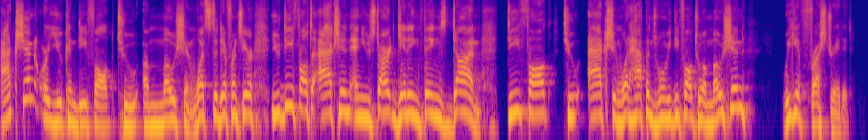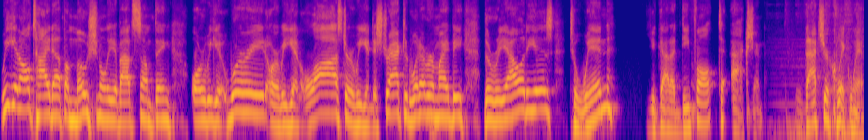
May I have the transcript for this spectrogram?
action or you can default to emotion. What's the difference here? You default to action and you start getting things done. Default to action. What happens when we default to emotion? We get frustrated. We get all tied up emotionally about something, or we get worried, or we get lost, or we get distracted, whatever it might be. The reality is to win, you got to default to action. That's your quick win.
